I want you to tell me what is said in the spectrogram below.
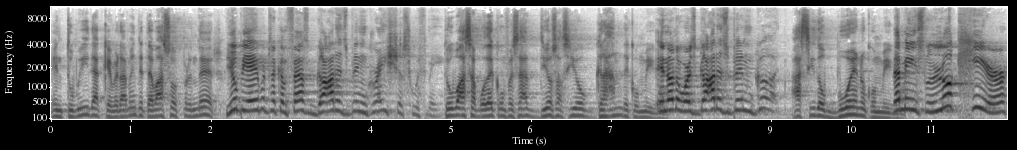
en tu vida que verdaderamente te va a sorprender. You'll be able to confess, God has been gracious with me. Tú vas a poder confesar, Dios ha sido grande conmigo. In other words, God has been good. Ha sido bueno conmigo. That means look here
